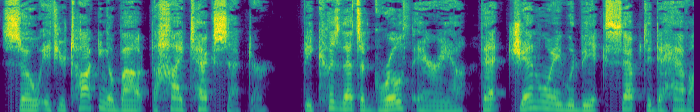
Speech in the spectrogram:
So if you're talking about the high tech sector, because that's a growth area, that generally would be accepted to have a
